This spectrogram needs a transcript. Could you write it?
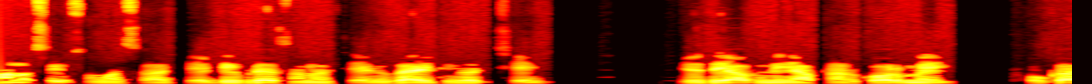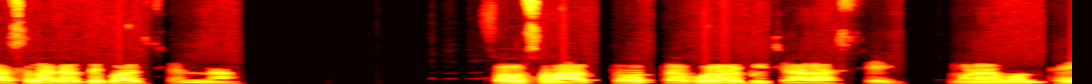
মানসিক সমস্যা হচ্ছে ডিপ্রেশন হচ্ছে অ্যাংজাইটি হচ্ছে, যদি আপনি আপনার কর্মে ফোকাস লাগাতে পারছেন না সবসময় আত্মহত্যা করার বিচার আসছে মনের মধ্যে।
